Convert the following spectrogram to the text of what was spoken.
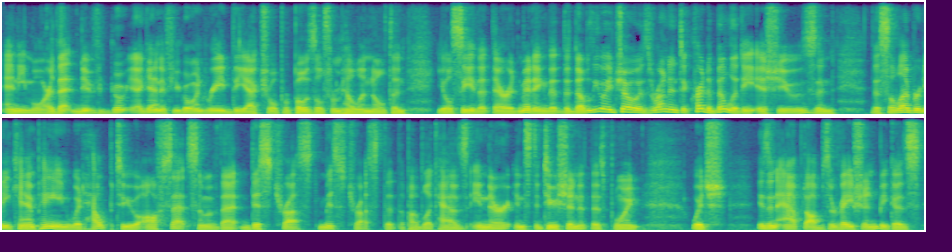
anymore. That if go, again, if you go and read the actual proposal from Hill and Knowlton, you'll see that they're admitting that the WHO has run into credibility issues, and the celebrity campaign would help to offset some of that distrust, mistrust that the public has in their institution at this point, which is an apt observation because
